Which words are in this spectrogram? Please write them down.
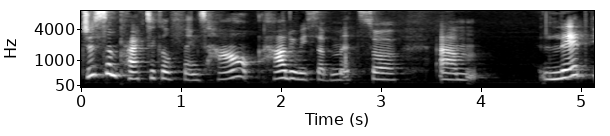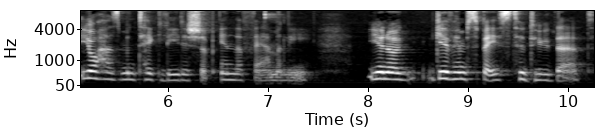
Just some practical things. How how do we submit? So um, let your husband take leadership in the family. You know, give him space to do that.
